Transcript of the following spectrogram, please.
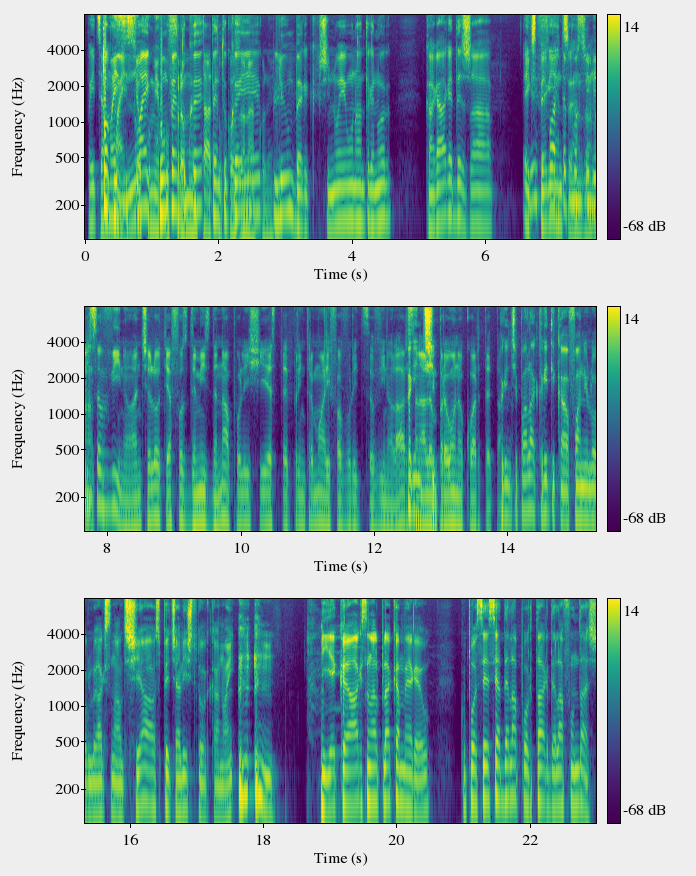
Păi Ți-am mai tocmai, zis nu eu ai cum e cum cu pentru că, frământatul pentru că e cozonacului. Ljungberg și nu e un antrenor care are deja experiență e în foarte zona posibil asta. să vină. Ancelotti a fost demis de Napoli și este printre marii favoriți să vină la Arsenal Princip- împreună cu Arteta. Principala critică a fanilor lui Arsenal și a specialiștilor ca noi e că Arsenal pleacă mereu cu posesia de la portar, de la fundaș.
